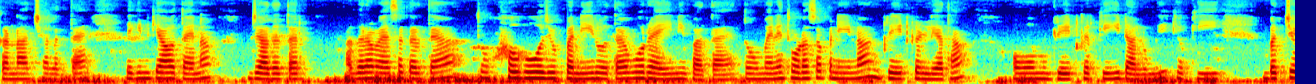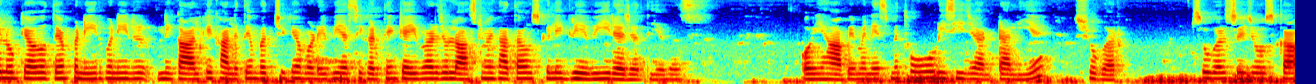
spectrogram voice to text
करना अच्छा लगता है। लेकिन क्या होता है ना, ज़्यादातर अगर हम ऐसा करते हैं तो वो जो पनीर होता है, वो रह ही नहीं पाता है। तो मैंने थोड़ा सा पनीर ना ग्रेट कर लिया था, और वो मैं ग्रेट करके ही डालूँगी, क्योंकि बच्चे लोग क्या होते हैं पनीर पनीर निकाल के खा लेते हैं। बच्चे क्या बड़े भी ऐसे करते हैं, कई बार जो लास्ट में खाता है, उसके लिए ग्रेवी ही रह जाती है बस। और यहाँ पे मैंने इसमें थोड़ी सी डाली है शुगर शुगर से जो उसका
